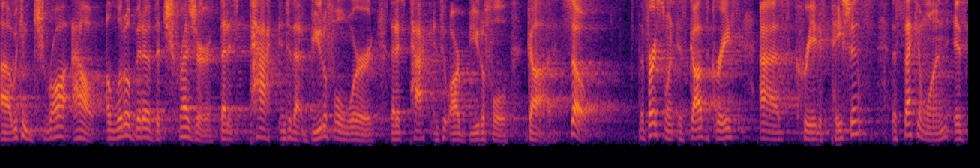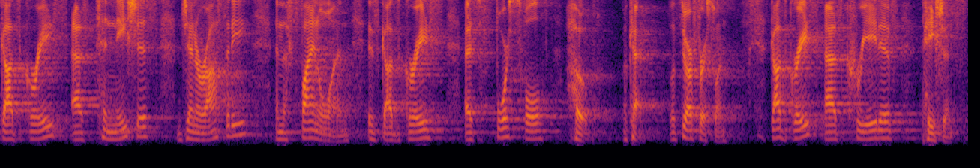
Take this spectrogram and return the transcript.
uh, we can draw out a little bit of the treasure that is packed into that beautiful word that is packed into our beautiful God. So, the first one is God's grace as creative patience. The second one is God's grace as tenacious generosity. And the final one is God's grace as forceful hope. Okay, let's do our first one God's grace as creative patience.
